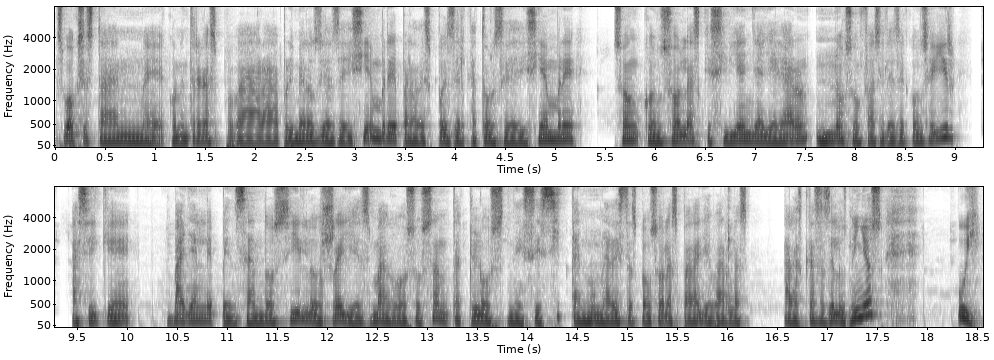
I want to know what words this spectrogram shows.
Xbox están eh, con entregas para primeros días de diciembre, para después del 14 de diciembre. Son consolas que si bien ya llegaron, no son fáciles de conseguir. Así que váyanle pensando si los Reyes Magos o Santa Claus necesitan una de estas consolas para llevarlas a las casas de los niños. Uy,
